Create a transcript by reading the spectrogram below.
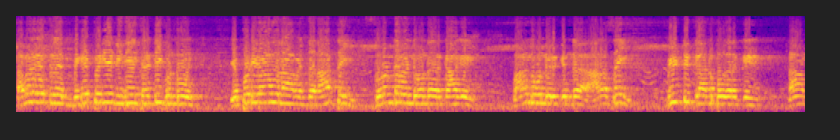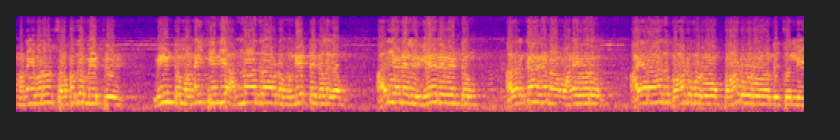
தமிழகத்தில் மிகப்பெரிய நிதியை திரட்டிக் கொண்டு எப்படியாவது நாம் இந்த நாட்டை சுரண்ட வேண்டும் என்பதற்காக வாழ்ந்து கொண்டிருக்கின்ற அரசை வீட்டுக்கு அனுப்புவதற்கு நாம் அனைவரும் சபதம் ஏற்று மீண்டும் அனைத்து இந்திய அண்ணா திராவிட முன்னேற்ற கழகம் அரியணையில் ஏற வேண்டும். அதற்காக நாம் அனைவரும் அயராது பாடுபடுவோம் பாடுபடுவோம் என்று சொல்லி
